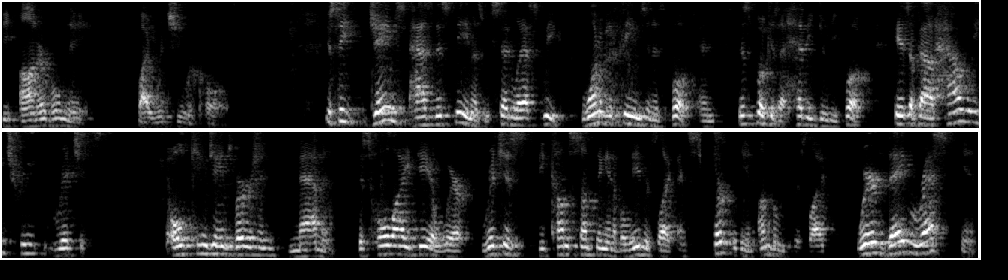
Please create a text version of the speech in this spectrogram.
the honorable name by which you were called? You see, James has this theme, as we said last week. One of the themes in his book, and this book is a heavy duty book, is about how we treat riches. The old King James Version, mammon. This whole idea where riches become something in a believer's life and certainly an unbeliever's life where they rest in.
